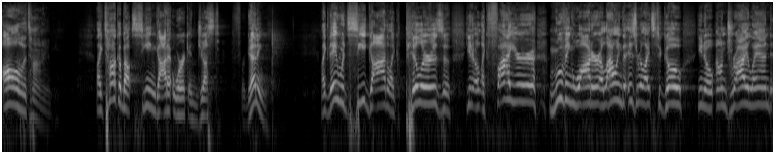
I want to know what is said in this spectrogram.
all the time. Like, talk about seeing God at work and just forgetting. Like they would see God like pillars, uh, you know, like fire, moving water, allowing the Israelites to go, you know, on dry land.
